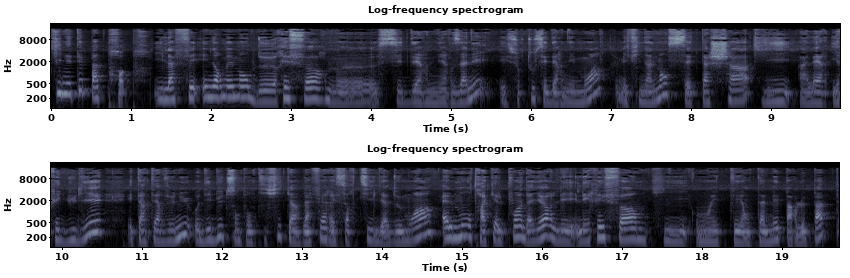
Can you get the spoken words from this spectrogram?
qui n'étaient pas propres. Il a fait énormément de réformes euh, ces dernières années et surtout ces derniers mois, mais finalement cet achat qui a l'air irrégulier est intervenu au début de son pontificat. L'affaire est sortie il y a deux mois. Elle montre à quel point d'ailleurs les, réformes qui ont été entamées par le pape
